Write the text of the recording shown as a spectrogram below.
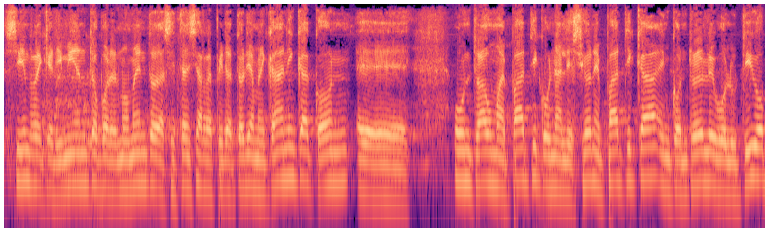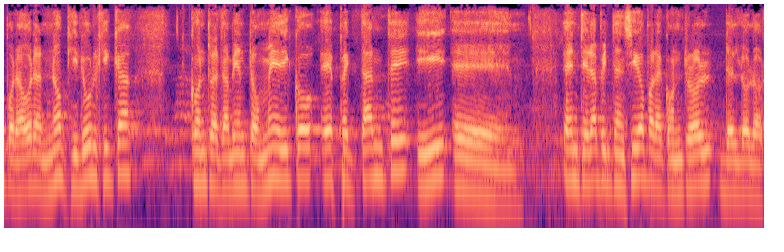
sin requerimiento por el momento de asistencia respiratoria mecánica con eh, un trauma hepático, una lesión hepática en control evolutivo, por ahora no quirúrgica, con tratamiento médico expectante y eh, en terapia intensiva para control del dolor.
